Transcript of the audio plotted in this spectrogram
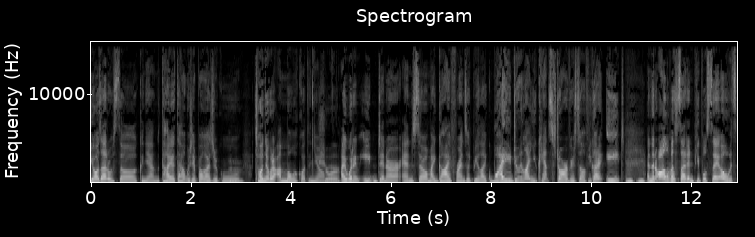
여자로서 그냥 다이어트 하고 싶어가지고 저녁을 안 먹었거든요. Sure. I wouldn't eat dinner, and so my guy friends would be like, "Why are you doing like you can't starve yourself? You gotta eat." And then all of a sudden, people say, "Oh, it's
